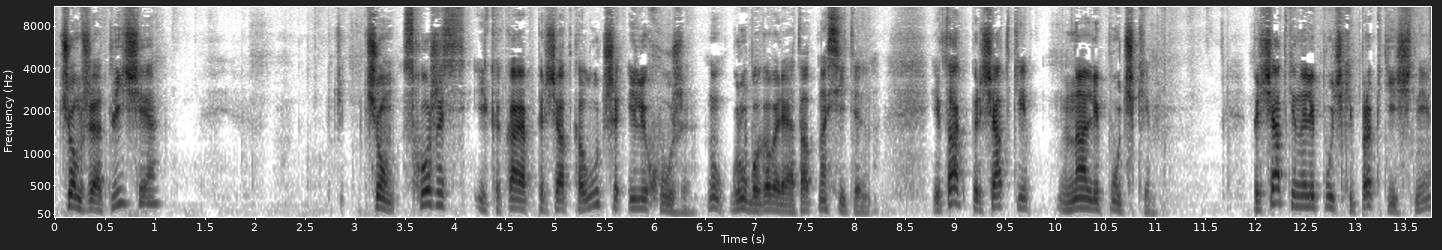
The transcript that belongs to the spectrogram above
В чем же отличие? В чем схожесть и какая перчатка лучше или хуже? Ну, грубо говоря, это относительно. Итак, перчатки на липучке. Перчатки на липучке практичные,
